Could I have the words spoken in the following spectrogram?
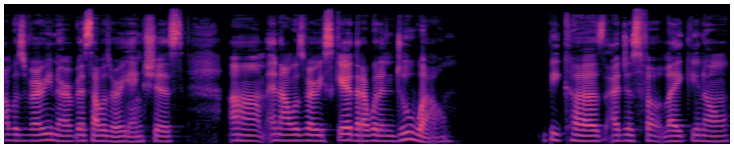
I was very nervous i was very anxious um and i was very scared that i wouldn't do well because i just felt like you know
